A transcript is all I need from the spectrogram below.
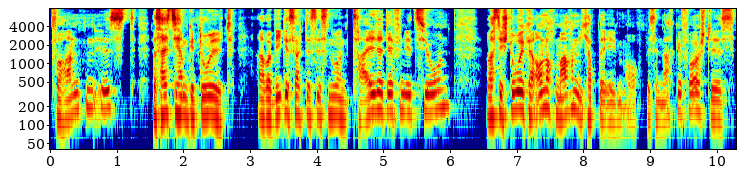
vorhanden ist. Das heißt, sie haben Geduld. Aber wie gesagt, das ist nur ein Teil der Definition. Was die Stoiker auch noch machen, ich habe da eben auch ein bisschen nachgeforscht, ist,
